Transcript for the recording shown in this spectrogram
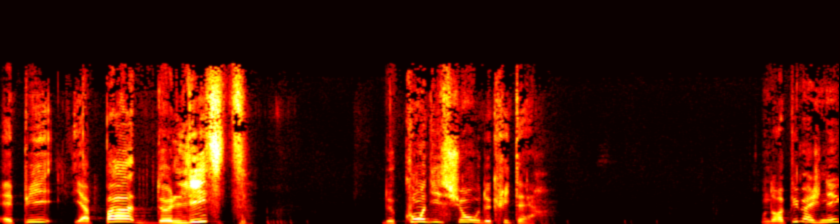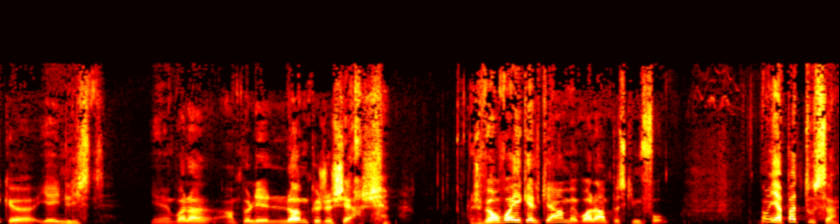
Et puis, il n'y a pas de liste de conditions ou de critères. On aurait pu imaginer qu'il y a une liste. voilà un peu l'homme que je cherche. Je vais envoyer quelqu'un, mais voilà un peu ce qu'il me faut. Non, il n'y a pas de tout ça.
